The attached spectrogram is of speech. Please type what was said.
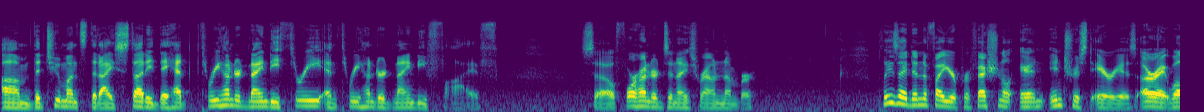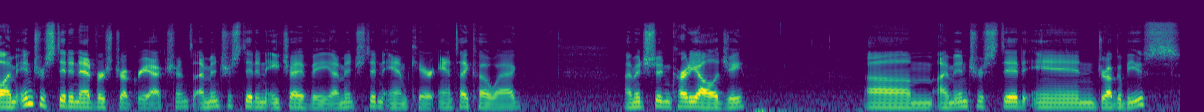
Um, the two months that I studied, they had 393 and 395. So 400 is a nice round number. Please identify your professional interest areas. All right, well, I'm interested in adverse drug reactions. I'm interested in HIV. I'm interested in AmCare, anti-coag. I'm interested in cardiology. Um, I'm interested in drug abuse.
